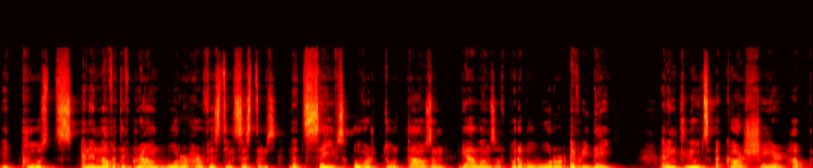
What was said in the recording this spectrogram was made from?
It boosts an innovative groundwater harvesting systems that saves over 2,000 gallons of potable water every day and includes a car share hub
